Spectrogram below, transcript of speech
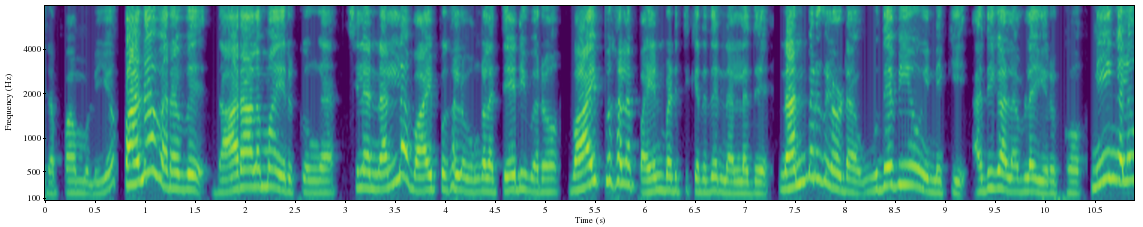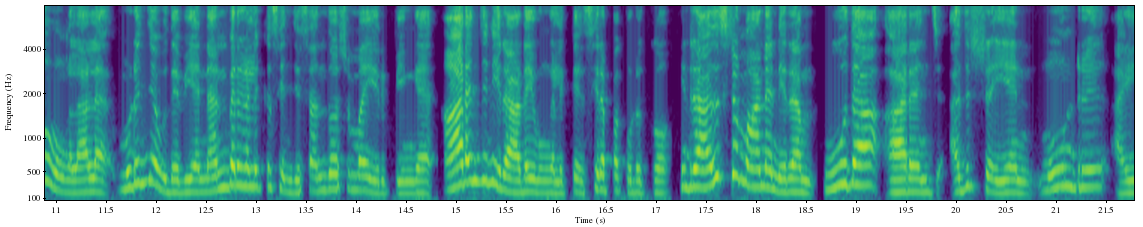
சிறப்பா முடியும். பண வரவு தாராளமா இருக்குங்க. சில நல்ல வாய்ப்புகள் உங்களை தேடி வரும். வாய்ப்புகளை பயன்படுத்திக்கிறது நல்லது. நண்பர்களோட உதவியும் இன்னைக்கு அதிக அளவுல இருக்கும். நீங்களும் உங்களால முடிஞ்ச உதவிய நண்பர்களுக்கு செஞ்சு சந்தோஷமா இருப்பீங்க. ஆரஞ்சு நிற ஆடை உங்களுக்கு சிறப்பா கொடுக்கும். இன்று அதிர்ஷ்டமான நிறம் ஊதா ஆரஞ்சு அதிர்ஷ்ட எண் மூன்று ஐந்து.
